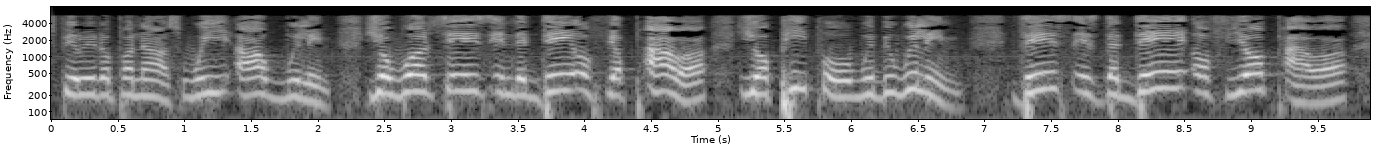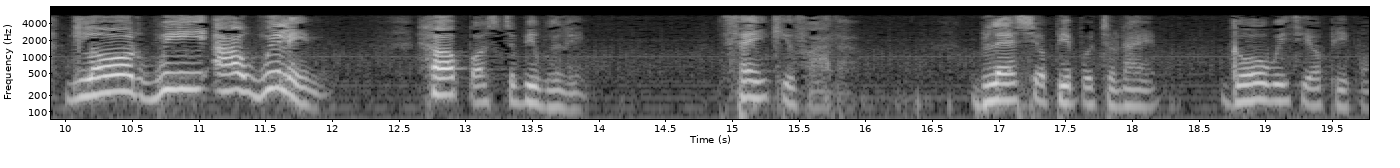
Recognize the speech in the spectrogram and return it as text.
spirit upon us. We are willing. Your word says, in the day of your power, your people will be willing. This is the day of your power. Lord, we are willing. Help us to be willing. Thank you, Father. Bless your people tonight. Go with your people.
